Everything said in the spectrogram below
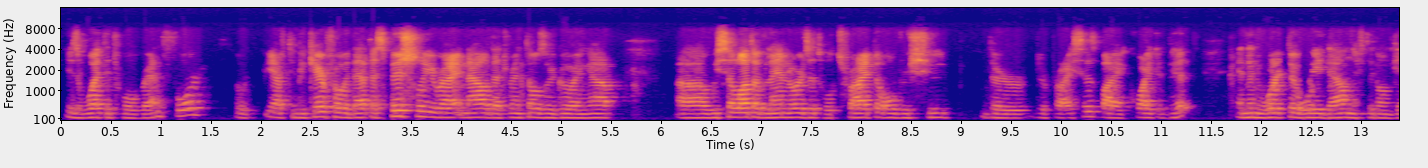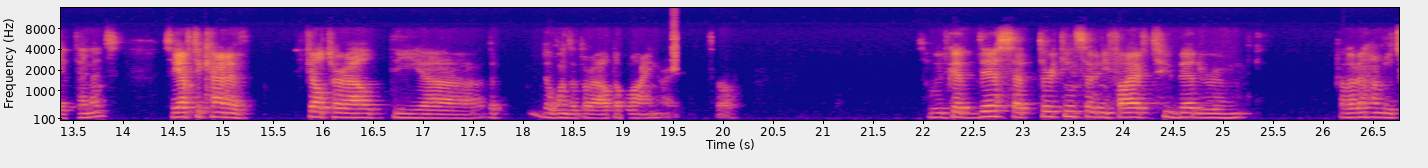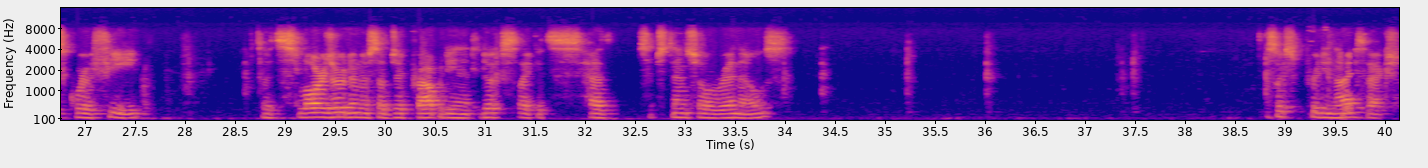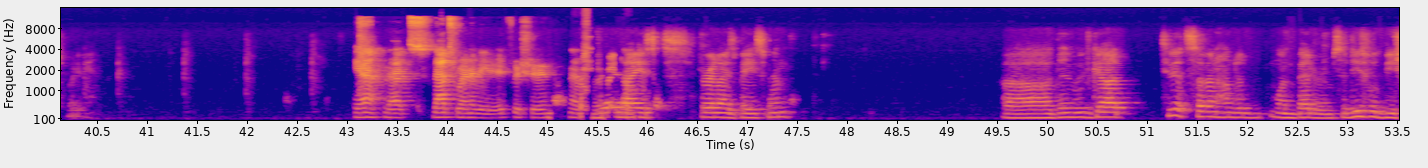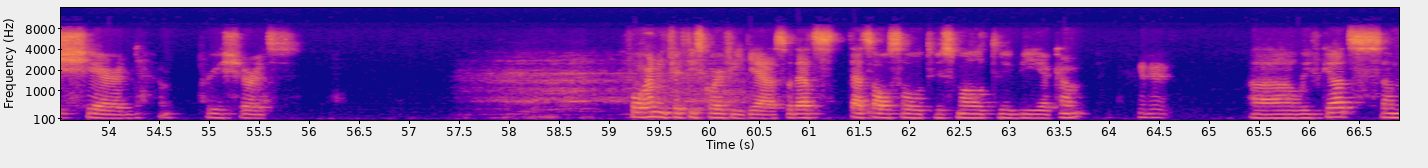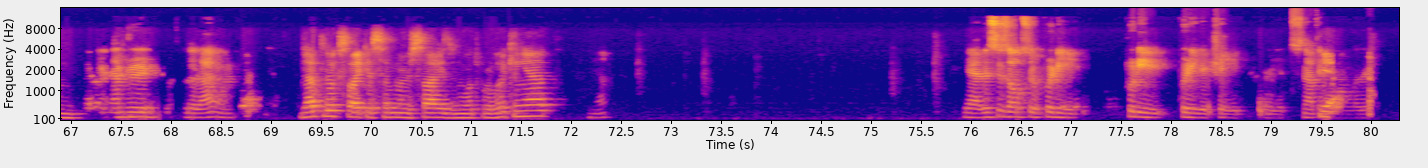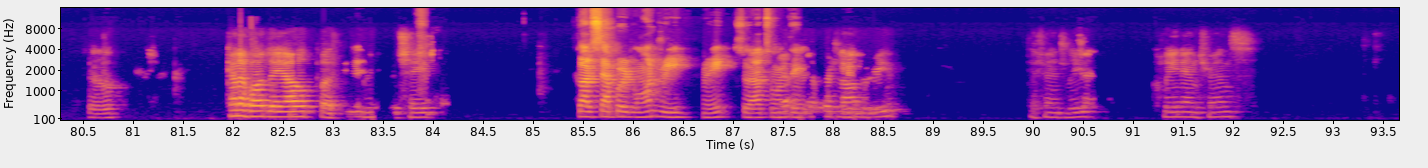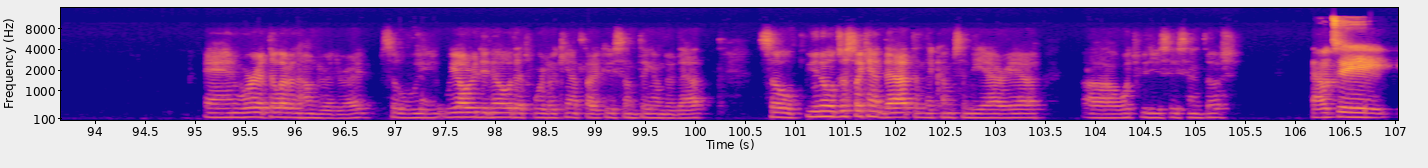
is what it will rent for. So you have to be careful with that, especially right now that rentals are going up. Uh, we see a lot of landlords that will try to overshoot their their prices by quite a bit and then work their way down if they don't get tenants. So you have to kind of filter out the uh, the the ones that are out of line, right? So so we've got this at 1375, two bedroom, 1100 square feet. So it's larger than the subject property and it looks like it's had substantial renos. This looks pretty nice actually. Yeah, that's that's renovated for sure. That's Very nice, very nice basement. Uh, then we've got two at 700 one bedroom. So these would be shared. I'm pretty sure it's 450 square feet. Yeah, so that's that's also too small to be a com- Mhm. uh, we've got some 700 look that one. that looks like a similar size in what we're looking at. Yeah. Yeah, this is also pretty pretty pretty good shape. It's nothing Yeah. wrong with it. So Kind of odd layout, but really good shape. got a separate laundry, right? So that's one Yeah, thing. separate laundry. Definitely. Clean entrance. And we're at eleven hundred, right? So we, we already know that we're looking at likely something under that. So, you know, just looking at that and it comes in the area, uh, what would you say, Santhosh? I would say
